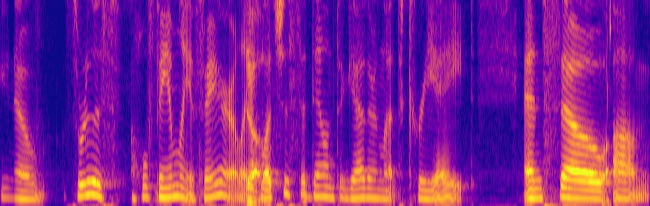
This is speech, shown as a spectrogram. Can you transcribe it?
you know sort of this whole family affair. Like Yeah. let's just sit down together and let's create. And so um,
